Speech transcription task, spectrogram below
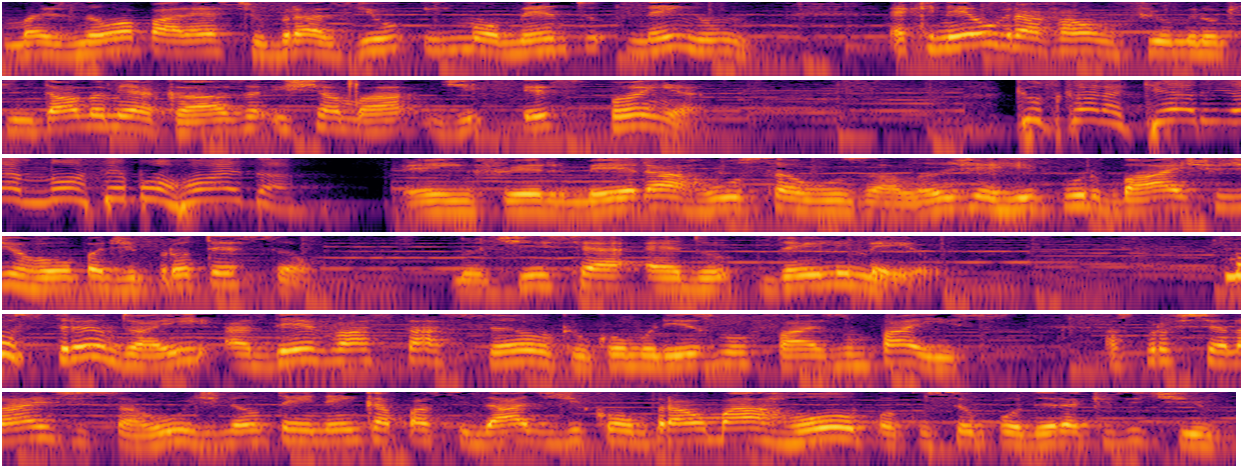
mas não aparece o Brasil em momento nenhum. É que nem eu gravar um filme no quintal da minha casa e chamar de Espanha. que os caras querem é a nossa hemorroida. Enfermeira russa usa lingerie por baixo de roupa de proteção. Notícia é do Daily Mail. Mostrando aí a devastação que o comunismo faz num país. As profissionais de saúde não têm nem capacidade de comprar uma roupa com seu poder aquisitivo.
